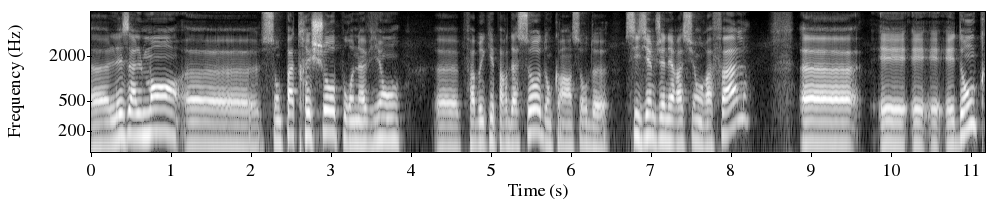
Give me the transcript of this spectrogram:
Euh, les Allemands ne sont pas très chauds pour un avion fabriqué par Dassault, donc en sorte de sixième génération Rafale. Et, donc,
